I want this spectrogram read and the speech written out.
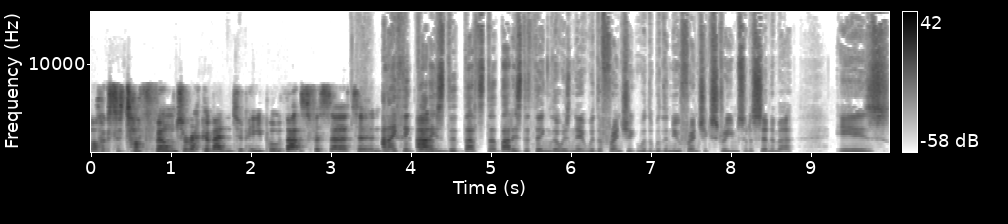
Oh, it's a tough film to recommend to people, that's for certain. And I think that is Um, the that's the, that is the thing though, isn't it? With the French with with the new French extreme sort of cinema, is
